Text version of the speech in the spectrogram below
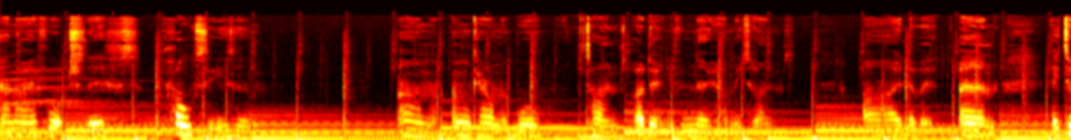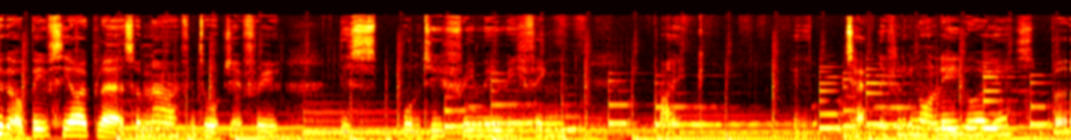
and I have watched this whole season um, uncountable times. I don't even know how many times. I love it. And they took it off BBC iPlayer, so I'm now having to watch it through this one, two, three movie thing. Technically not legal, I guess, but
